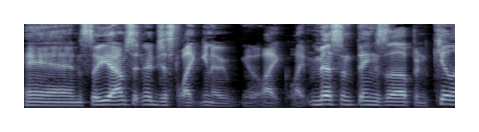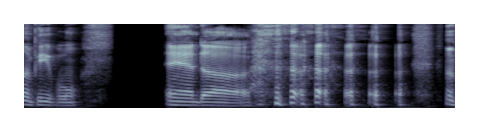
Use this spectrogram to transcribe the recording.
And so yeah, I'm sitting there just like, you know, you know like like messing things up and killing people. And uh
